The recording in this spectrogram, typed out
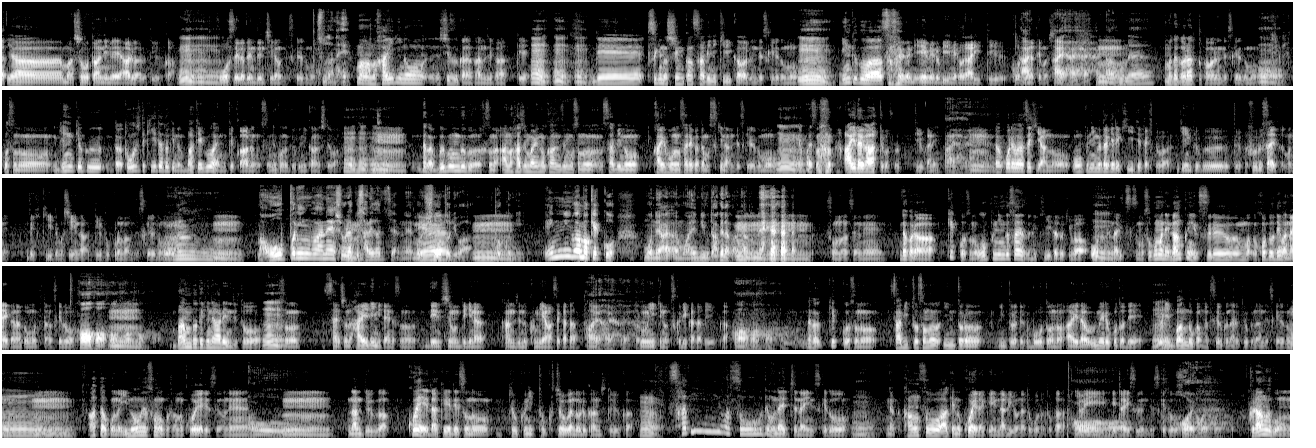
いやーまあショートアニメあるあるというかうんうんうん。構成が全然違うんですけれども。そうだね。まああの入りの静かな感じがあってうんうんうん。で次の瞬間サビに切り替わるんですけれども、うん。原曲はその間に A メロ B メロがありっていう構成になってまして、はいはいはいはい、うん。なるほどね。またガラッと変わるんですけれども、うん。結構その原曲だから通して聴いた時の化け具合も結構あるんですよねこの曲に関しては、うん。だから部分部分そのあの始まりの感じもそのサビの解放のされ方も好きなんですけれども、うん。やっぱりその 間があってこそっていうかね、はいはい、うん、だからこれはぜひあのオープニングだけで聴いてた人は原曲というかフルサイズでもねぜひ聴いてほしいなっていうところなんですけれども。うん。うん。まあオープニングはね省略されがちだよね、これねショートには、うん。特に。エンディングはまあ結構もうねあもうエンディングだけだからね、あとね、うんうんうんうん。そうなんですよねだから結構そのオープニングサイズで聞いた時はおってなりつつも、そこまでランクインするほどではないかなと思ってたんですけどバンド的なアレンジと、うん。その最初の入りみたいなその電子音的な感じの組み合わせ方雰囲気の作り方というか。だから結構そのサビとそのイントロイントロというか冒頭の間を埋めることでうん。よりバンド感が強くなる曲なんですけれども。うーん。うん。あとはこの井上園子さんの声ですよね。うー。ん。なんていうか声だけでその曲に特徴が乗る感じというかうん。うんサビはそうでもないじゃないんですけどうん。なんか感想明けの声だけになるようなところとかより出たりするんですけど。はいはいはいはいクラムボンっ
